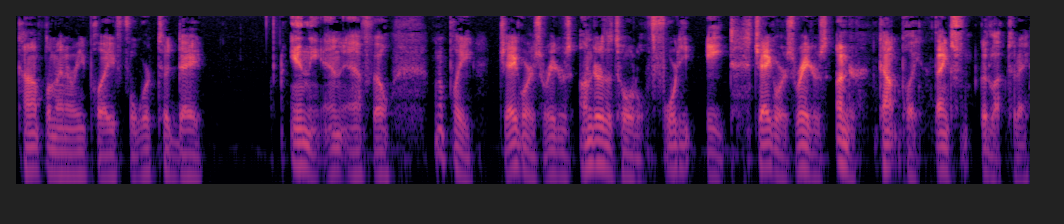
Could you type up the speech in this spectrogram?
complimentary play for today in the NFL. I'm going to play Jaguars Raiders under the total 48. Jaguars Raiders under. comp play. Thanks. Good luck today.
